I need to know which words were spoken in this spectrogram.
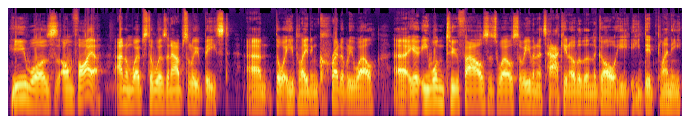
he was on fire. Adam Webster was an absolute beast. Um, thought he played incredibly well. Uh, he, he, won two fouls as well, so even attacking other than the goal, he, he did plenty.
